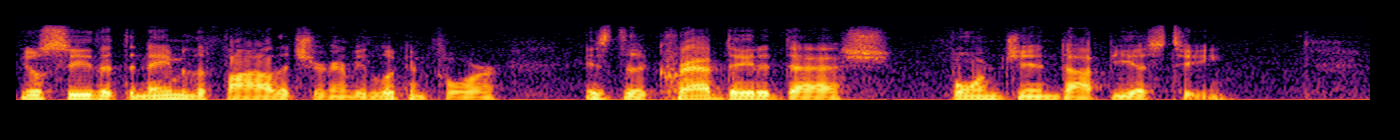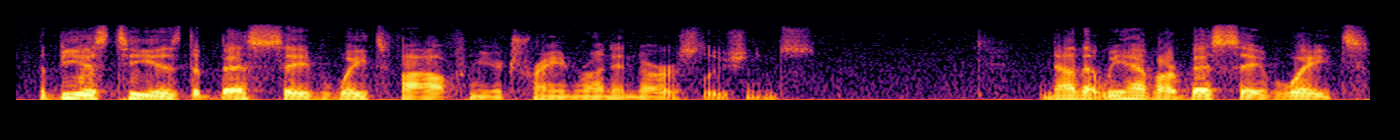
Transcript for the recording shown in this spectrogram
you'll see that the name of the file that you're going to be looking for is the crabdata-formgen.bst. The BST is the best saved weights file from your train run in NeuroSolutions. Now that we have our best saved weights,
